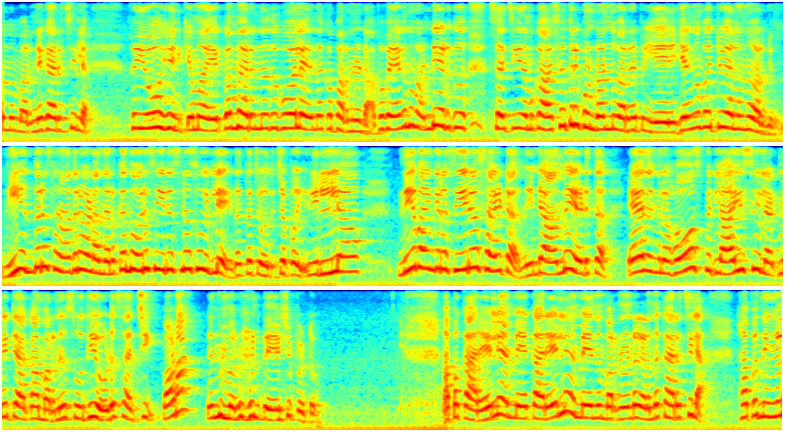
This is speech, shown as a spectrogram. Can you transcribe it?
എന്ന് പറഞ്ഞ് കരച്ചില്ല. അയ്യോ എനിക്ക് മയക്കം വരുന്നത് പോലെ എന്നൊക്കെ പറഞ്ഞിട്ടുണ്ട് അപ്പോൾ വേഗം വണ്ടി എടുത്ത് സച്ചി നമുക്ക് ആശുപത്രി കൊണ്ടുപോകണമെന്ന് പറഞ്ഞപ്പോൾ എനിക്കങ്ങ് പറ്റുമല്ലെന്ന് പറഞ്ഞു. നീ എന്തൊരു സാധനമാടാ? നിനക്കെന്തോ ഒരു സീരിയസ്നെസ്സും ഇല്ലേ? ഇതൊക്കെ ചോദിച്ചപ്പോൾ ഇല്ല. നീ ഭയങ്കര സീരിയസ് ആയിട്ട്. നിന്റെ അമ്മയെടുത്ത് ഏതെങ്കിലും ഹോസ്പിറ്റൽ ഐ സിയുൽ അഡ്മിറ്റ് ആക്കാൻ പറഞ്ഞു സുധിയോട് സച്ചി പടാ എന്ന് പറഞ്ഞുകൊണ്ട് ദേഷ്യപ്പെട്ടു. അപ്പൊ കരയല്ലേ അമ്മയെ കരയല്ലേ അമ്മേ എന്നും പറഞ്ഞുകൊണ്ട് കിടന്ന് കരച്ചില്ല അപ്പൊ നിങ്ങൾ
